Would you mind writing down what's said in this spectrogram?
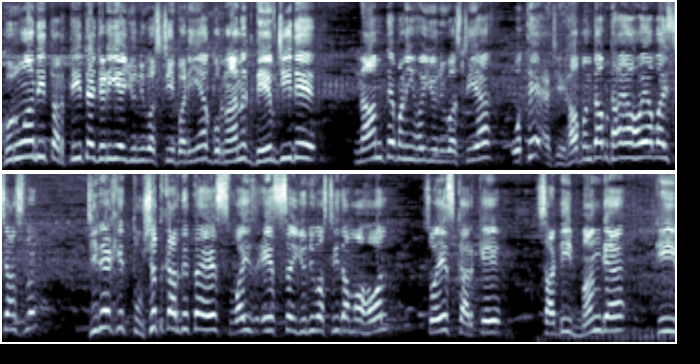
ਗੁਰੂਆਂ ਦੀ ਧਰਤੀ ਤੇ ਜਿਹੜੀ ਇਹ ਯੂਨੀਵਰਸਿਟੀ ਬਣੀ ਹੈ, ਗੁਰੂ ਨਾਨਕ ਦੇਵ ਜੀ ਦੇ ਨਾਮ ਤੇ ਬਣੀ ਹੋਈ ਯੂਨੀਵਰਸਿਟੀ ਹੈ, ਉੱਥੇ ਅਜਿਹਾ ਬੰਦਾ ਬਿਠਾਇਆ ਹੋਇਆ ਵਾਈਸ ਚਾਂਸਲਰ ਜਿਨੇ ਕਿ ਦੂਸ਼ਿਤ ਕਰ ਦਿੱਤਾ ਇਸ ਵਾਈਸ ਇਸ ਯੂਨੀਵਰਸਿਟੀ ਦਾ ਮਾਹੌਲ। ਸੋ ਇਸ ਕਰਕੇ ਸਾਡੀ ਮੰਗ ਹੈ ਕਿ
